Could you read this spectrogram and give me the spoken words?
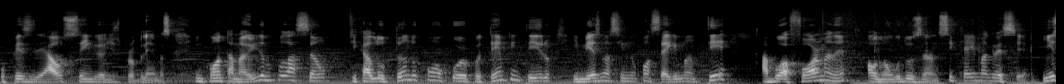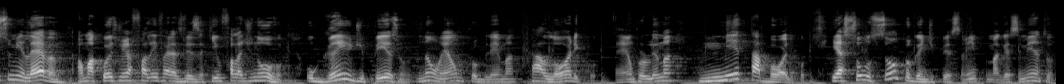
o peso ideal sem grandes problemas, enquanto a maioria da população fica lutando com o corpo o tempo inteiro e mesmo assim não consegue manter a boa forma né, ao longo dos anos, se quer emagrecer. E isso me leva a uma coisa que eu já falei várias vezes aqui, vou falar de novo. O ganho de peso não é um problema calórico, é um problema metabólico. E a solução para o ganho de peso também, para o emagrecimento,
